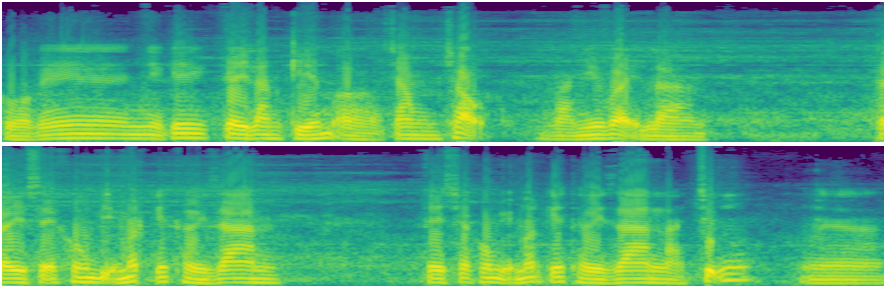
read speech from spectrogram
của cái, những cái cây lan kiếm ở trong chậu. Và như vậy là cây sẽ không bị mất cái thời gian, cây sẽ không bị mất cái thời gian là chững à,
